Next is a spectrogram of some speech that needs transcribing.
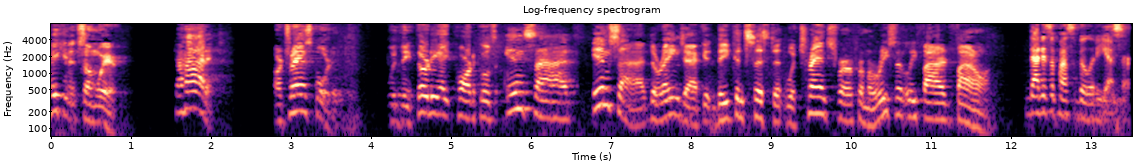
taking it somewhere to hide it or transport it, would the 38 particles inside inside the rain jacket be consistent with transfer from a recently fired firearm? That is a possibility, yes, sir.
